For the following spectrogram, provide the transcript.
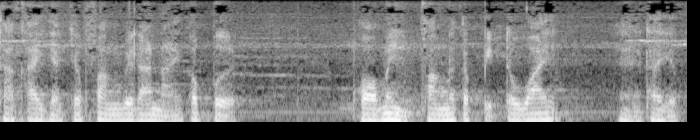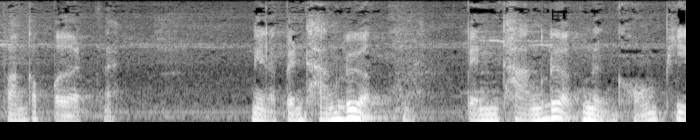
ถ้าใครอยากจะฟังเวลาไหนก็เปิด พอไม่ฟังแล้วก็ปิดเอาไว้ถ้าอยากฟังก็เปิดนะนี่แหละเป็นทางเลือก เป็นทางเลือกหนึ่งของพี่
